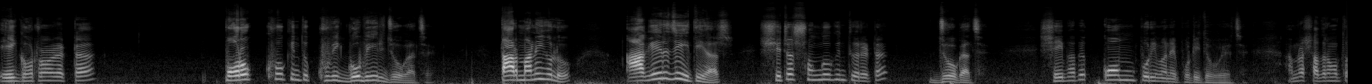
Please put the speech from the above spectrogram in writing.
এই ঘটনার একটা পরোক্ষ কিন্তু খুবই গভীর যোগ আছে। তার মানেই হলো আগের যে ইতিহাস সেটার সঙ্গেও কিন্তু এর একটা যোগ আছে। সেইভাবে কম পরিমাণে পঠিত হয়েছে। আমরা সাধারণত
